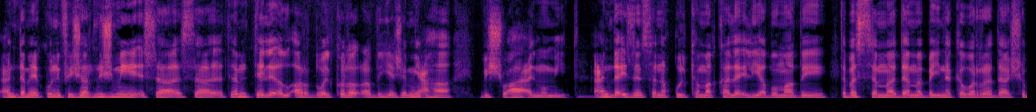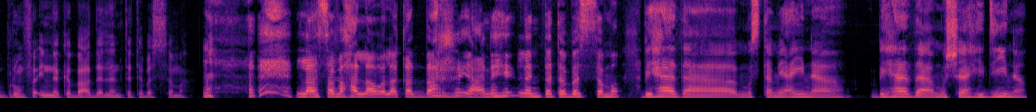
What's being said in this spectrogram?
عندما يكون انفجار نجمي ستمتلئ الأرض والكرة الأرضية جميعها بالشعاع المميت، عندئذ سنقول كما قال ايليا أبو ماضي تبسم ما دام بينك والردى شبر فإنك بعد لن تتبسم. لا سمح الله ولا قدر يعني لن تتبسم. بهذا مستمعينا بهذا مشاهدينا.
